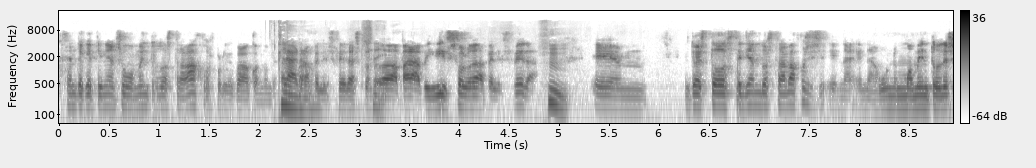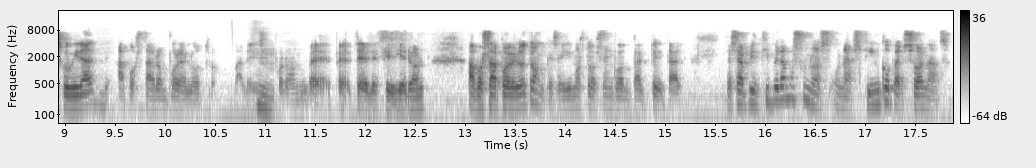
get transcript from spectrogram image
gente que tenía en su momento dos trabajos, porque claro, cuando empezamos claro, con Apple Esfera es cuando sí. para vivir solo de Apple Esfera. Hmm. Eh, entonces todos tenían dos trabajos y en, en, algún momento de su vida apostaron por el otro, ¿vale? Y Hmm. fueron, eh, decidieron apostar por el otro, aunque seguimos todos en contacto y tal. Entonces al principio éramos unos, unas cinco personas,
